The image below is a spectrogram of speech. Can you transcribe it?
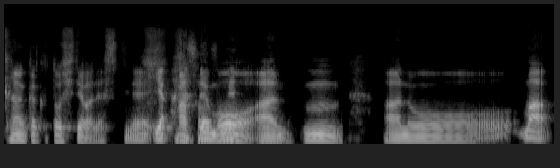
感覚としてはですね。いや、まあでね、でも、あうん、あのー、まあ、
